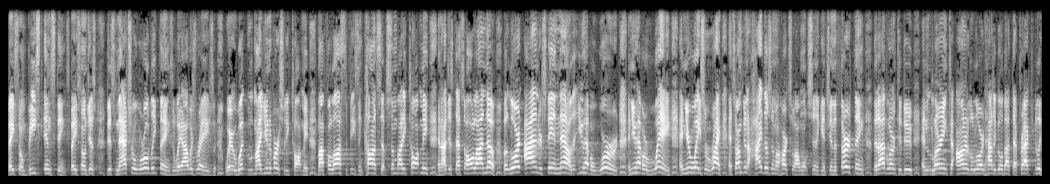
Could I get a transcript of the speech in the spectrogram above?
based on beast instincts, based on just just natural worldly things, the way I was raised, where what my university taught me, my philosophies and concepts somebody taught me, and I just that's all I know. But Lord, I understand now that you have a word and you have a way, and your ways are right, and so I'm going to hide those in my heart so I won't sin against you. And the third thing that I've learned to do and learning to honor the Lord, how to go about that practically,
